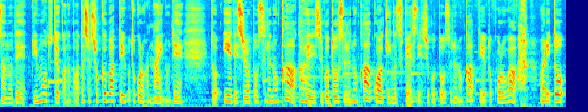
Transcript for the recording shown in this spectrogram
なのでリモートというかなんか私は職場っていうところがないのでえっと家で仕事をするのかカフェで仕事をするのかコワーキングスペースで仕事をするのかっていうところが割と、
